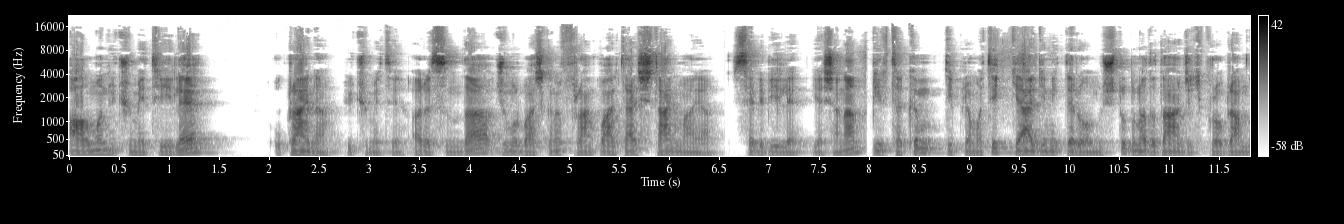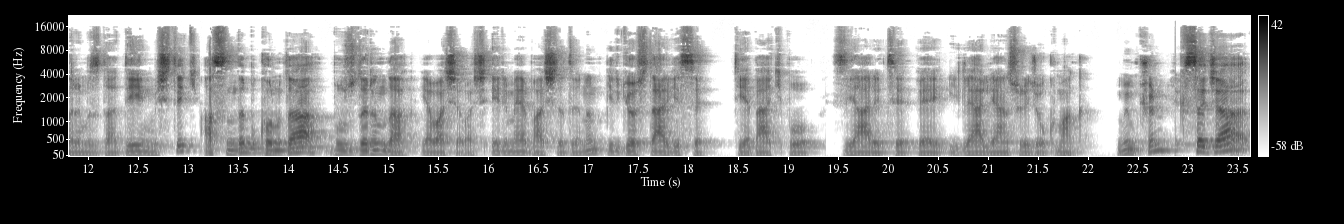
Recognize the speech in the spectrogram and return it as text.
Alman hükümetiyle Ukrayna hükümeti arasında Cumhurbaşkanı Frank-Walter Steinmeier sebebiyle yaşanan bir takım diplomatik gerginlikler olmuştu. Buna da daha önceki programlarımızda değinmiştik. Aslında bu konuda buzların da yavaş yavaş erimeye başladığının bir göstergesi diye belki bu ziyareti ve ilerleyen süreci okumak mümkün. Kısaca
